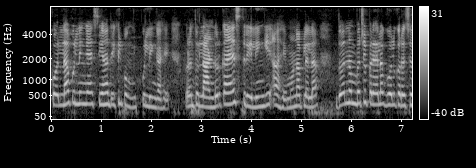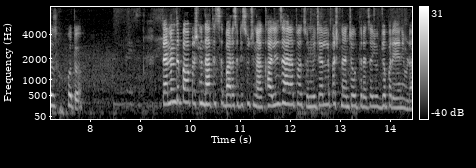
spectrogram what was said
कोल्हा पुल्लिंग आहे. सिंह देखील पुंग पुल्लिंग आहे. परंतु लांडोर काय आहे? स्त्रीलिंगी आहे. म्हणून आपल्याला दोन नंबरच्या पर्यायाला गोल करायचं होतं. त्यानंतर पहा प्रश्न दहा ते बारासाठी सूचना. खालील जाहिरात वाचून विचारलेल्या प्रश्नांच्या उत्तराचा योग्य पर्याय निवडा.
